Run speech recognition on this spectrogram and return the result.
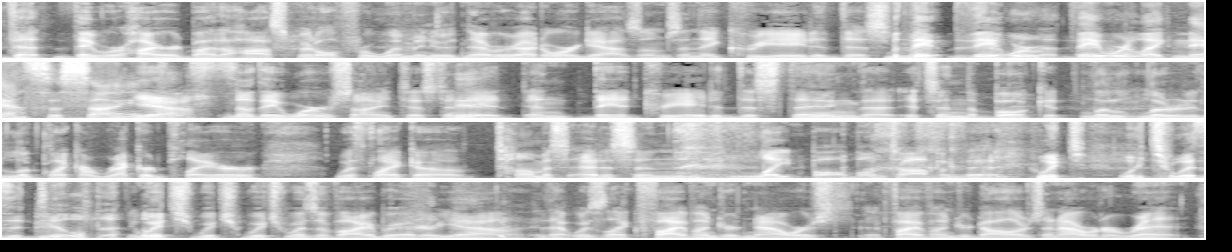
that they were hired by the hospital for women who had never had orgasms, and they created this. But they they were they were like NASA scientists. Yeah, no, they were scientists, and Yeah. they had, and they had created this thing that it's in the book. It lit- literally looked like a record player with like a Thomas Edison light bulb on top of it. which which was a dildo. which which which was a vibrator, yeah. That was like five hundred an hours, five hundred dollars an hour to rent.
